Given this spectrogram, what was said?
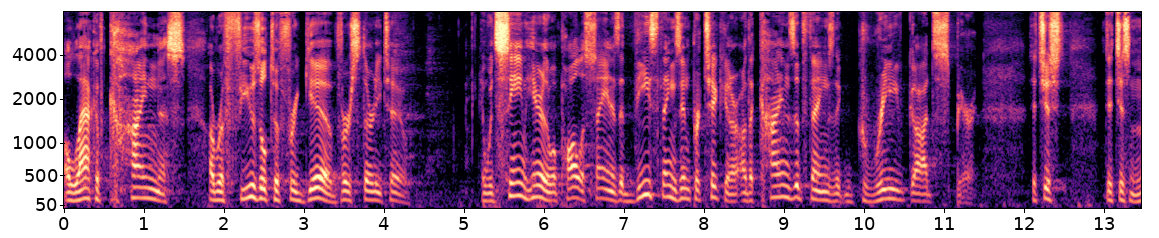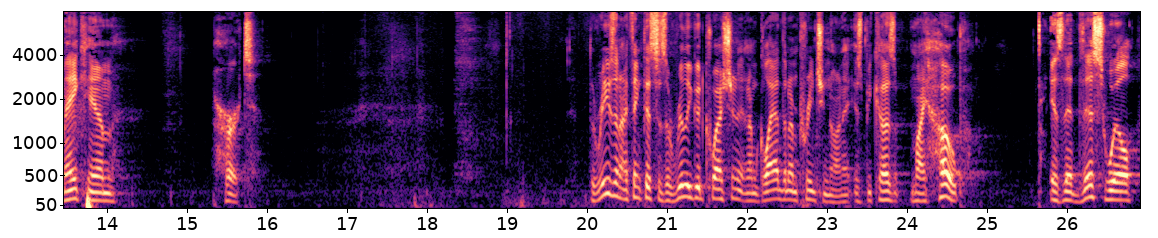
A lack of kindness, a refusal to forgive, verse 32. It would seem here that what Paul is saying is that these things in particular are the kinds of things that grieve God's Spirit. That just, that just make him hurt. The reason I think this is a really good question, and I'm glad that I'm preaching on it, is because my hope is that this will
